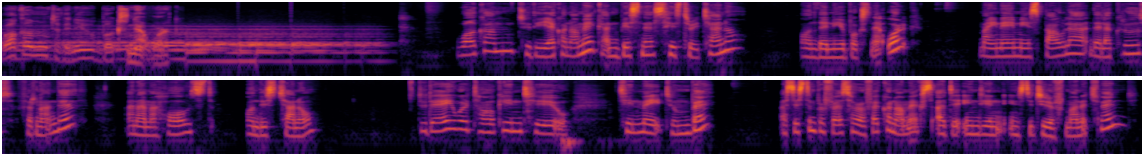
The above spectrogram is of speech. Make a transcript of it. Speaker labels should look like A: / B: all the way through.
A: Welcome to the New Books Network.
B: Welcome to the Economic and Business History channel on the New Books Network. My name is Paula de la Cruz Fernandez, and I'm a host on this channel. Today, we're talking to Chinmay Tumbe, Assistant Professor of Economics at the Indian Institute of Management.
